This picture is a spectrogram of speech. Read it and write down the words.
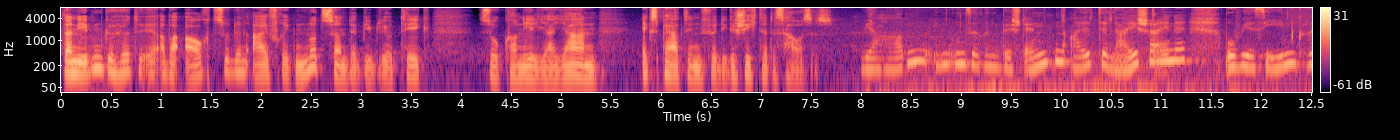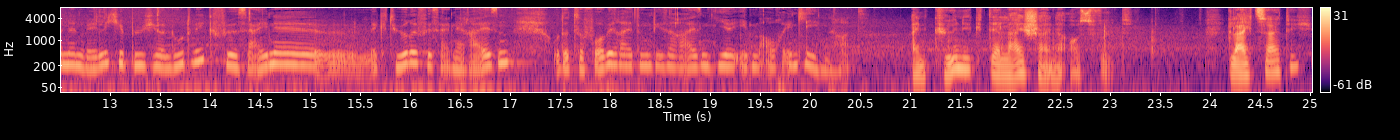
Daneben gehörte er aber auch zu den eifrigen Nutzern der Bibliothek, so Cornelia Jahn, Expertin für die Geschichte des Hauses. Wir haben in unseren Beständen alte Leihscheine, wo wir sehen können, welche Bücher Ludwig für seine äh, Lektüre, für seine Reisen oder zur Vorbereitung dieser Reisen hier eben auch entliehen hat. Ein König, der Leihscheine ausfüllt. Gleichzeitig,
